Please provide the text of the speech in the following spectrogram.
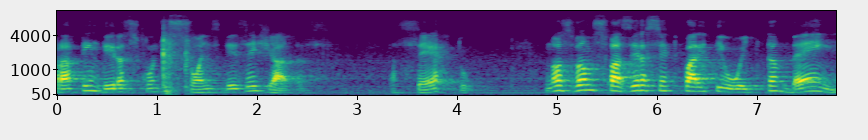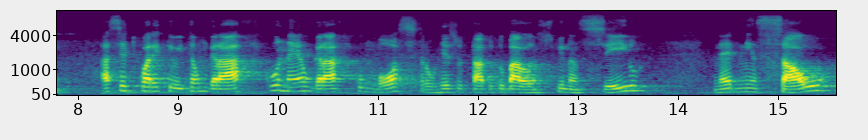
para atender as condições desejadas. Tá certo? Nós vamos fazer a 148 também. A 148 é um gráfico, né? O gráfico mostra o resultado do balanço financeiro, né, mensal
